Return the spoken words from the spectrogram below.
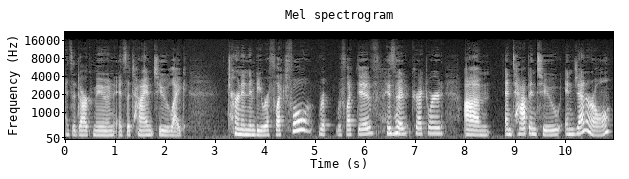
it's a dark moon, it's a time to like turn in and be reflectful, re- reflective is the correct word, um, and tap into, in general,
